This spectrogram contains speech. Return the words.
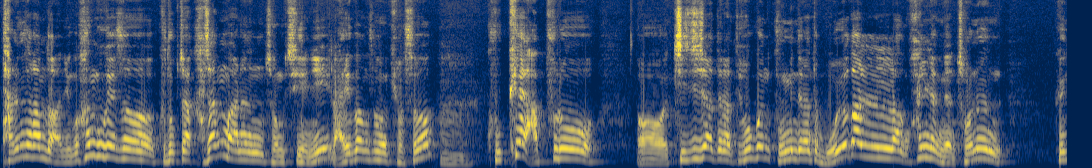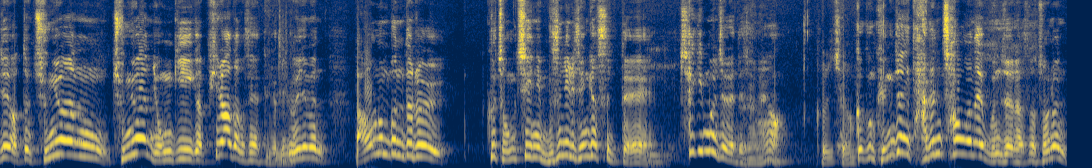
다른 사람도 아니고 한국에서 구독자 가장 많은 정치인이 라이브 방송을 켜서 국회 앞으로 어, 지지자들한테 혹은 국민들한테 모여달라고 하려면 저는 굉장히 어떤 중요한 중요한 용기가 필요하다고 생각해요. 왜냐면 나오는 분들을 그 정치인이 무슨 일이 생겼을 때 책임을 져야 되잖아요. 그렇죠. 그건 굉장히 다른 차원의 문제라서 저는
